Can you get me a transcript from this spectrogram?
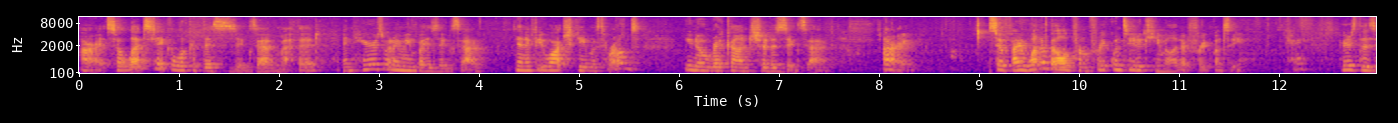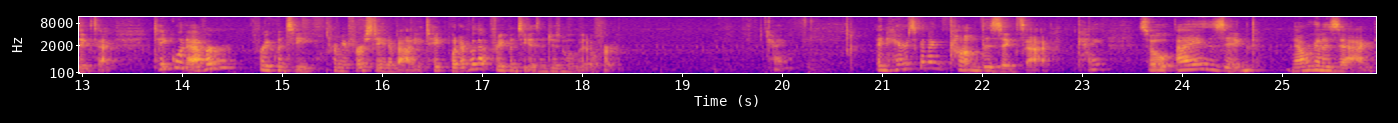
All right, so let's take a look at this zigzag method. And here's what I mean by zigzag. And if you watch Game of Thrones, you know Rickon should have zigzagged. All right, so if I want to build from frequency to cumulative frequency, okay, here's the zigzag. Take whatever frequency from your first data value. Take whatever that frequency is and just move it over. Okay? And here's gonna come the zigzag, okay? So I zigged, now we're gonna zag.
